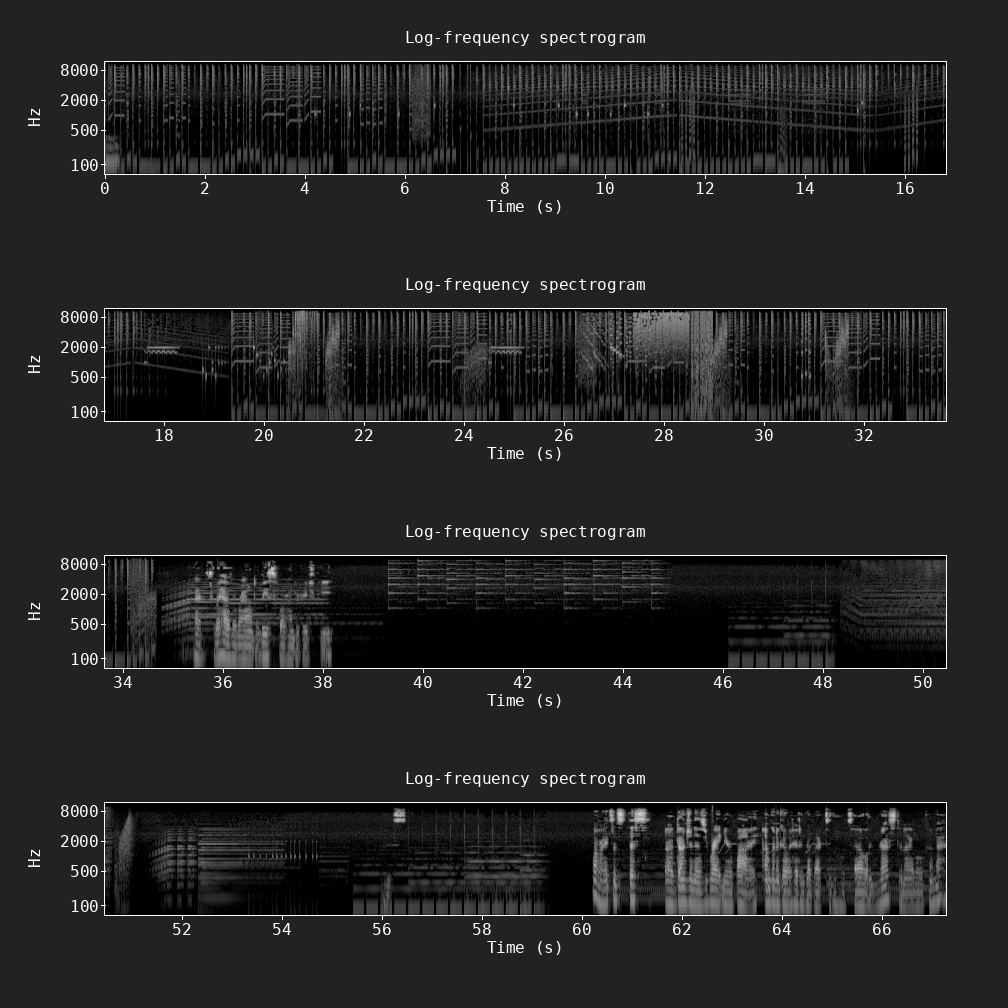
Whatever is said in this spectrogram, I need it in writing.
Okay, so they have around at least 400 HP. Alright, since this uh, dungeon is right nearby, I'm gonna go ahead and go back to the hotel and rest, and I will come back.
